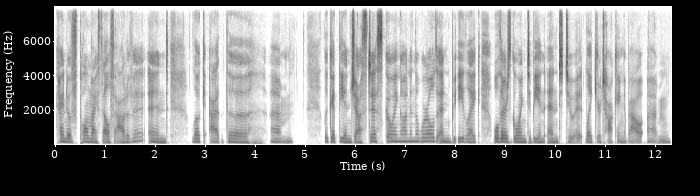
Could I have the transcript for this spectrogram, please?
kind of pull myself out of it and look at the um, look at the injustice going on in the world and be like, well, there's going to be an end to it, like you're talking about. Um,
